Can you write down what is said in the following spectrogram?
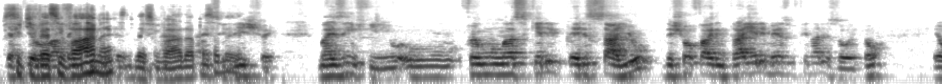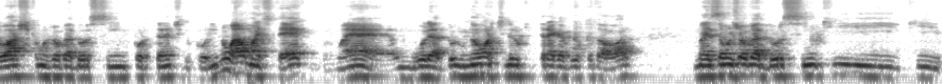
Que se tivesse VAR, né? Se tivesse VAR, dá para saber. Lixo aí. Mas, enfim, o, o, foi um lance que ele, ele saiu, deixou o Fagner entrar e ele mesmo finalizou. Então, eu acho que é um jogador, sim, importante do Corinthians. Não é o mais técnico, não é um goleador, não é um artilheiro que entrega gol toda hora, mas é um jogador, sim, que, que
